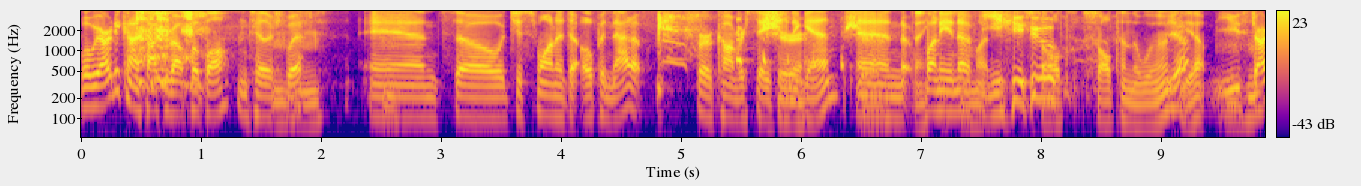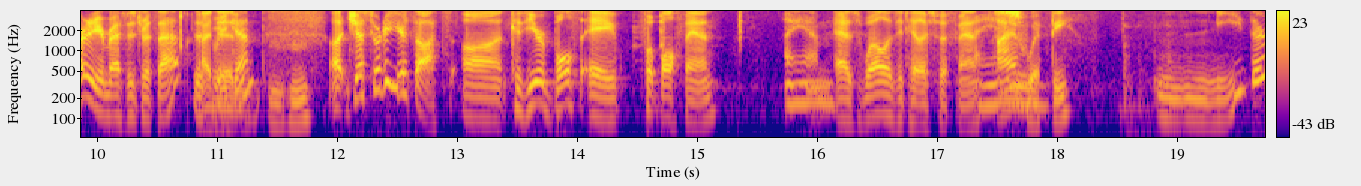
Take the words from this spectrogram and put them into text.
well, we already kind of talked about football and Taylor Mm-hmm. Swift, and so just wanted to open that up for a conversation Sure, again. sure. And Thank funny you enough, much. you salt, salt in the wound. Yep. Yep. You Mhm. started your message with that this I did. weekend. Mhm. Uh, Jess, what are your thoughts on? Because you're both a football fan I am. as well as a Taylor Swift fan. I am. I'm Swifty. Neither.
